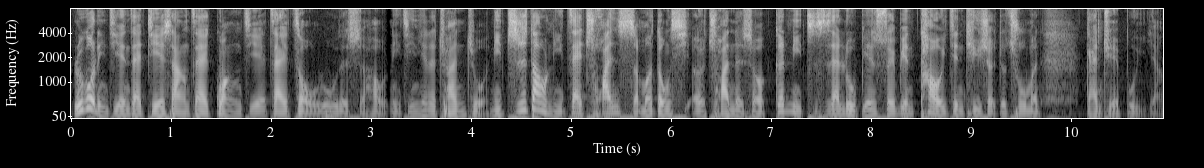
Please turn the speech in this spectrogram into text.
如果你今天在街上在逛街在走路的时候，你今天的穿着，你知道你在穿什么东西而穿的时候，跟你只是在路边随便套一件 T 恤就出门，感觉不一样。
